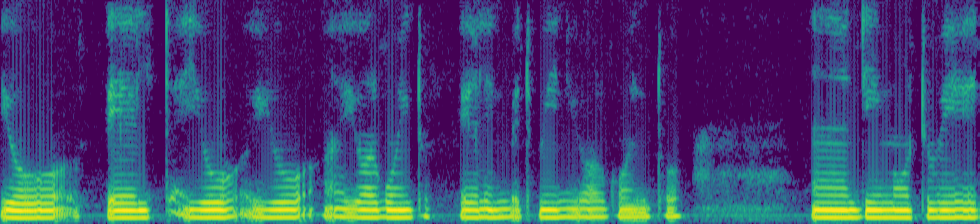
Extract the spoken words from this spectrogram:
You failed. You you uh, you are going to fail in between. You are going to uh, demotivate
